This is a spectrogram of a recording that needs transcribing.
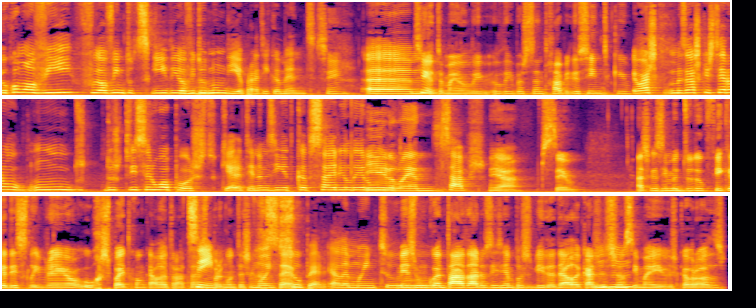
eu, como ouvi, fui ouvindo tudo seguido e ouvi tudo num dia, praticamente. sim. Um, Uhum. Sim, eu também eu li, li bastante rápido. Eu sinto que eu acho, mas acho que este era um, um dos, dos que devia ser o oposto, que era ter na mesinha de cabeceira e ler um. ir lendo. Sabes? Yeah, percebo. Acho que acima de tudo o que fica desse livro é o respeito com que ela trata as Sim, perguntas que muito, recebe. super. Ela é muito. Mesmo quando está a dar os exemplos de vida dela, que às vezes Uhum. são assim meio escabrosos,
